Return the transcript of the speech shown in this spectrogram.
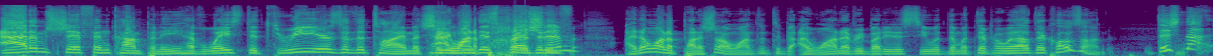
Adam Schiff and company have wasted three years of the time attacking wanna this president. them? I don't want to punish them. I want them to. Be, I want everybody to see with them with their without their clothes on. there's not.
